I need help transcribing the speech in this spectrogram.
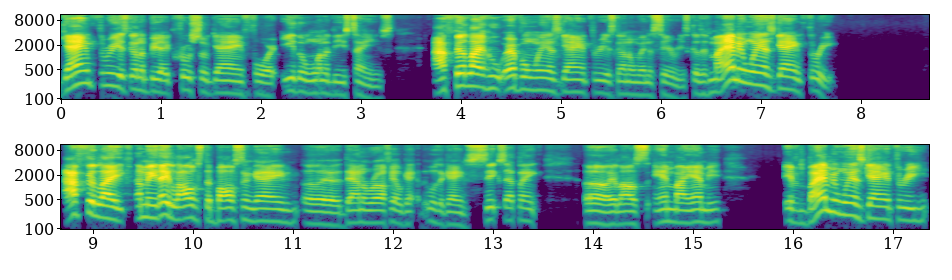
Game three is going to be a crucial game for either one of these teams. I feel like whoever wins game three is going to win the series. Because if Miami wins game three, I feel like I mean they lost the Boston game uh down the rough. It was a game six, I think. Uh, they lost in Miami. If Miami wins game three,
